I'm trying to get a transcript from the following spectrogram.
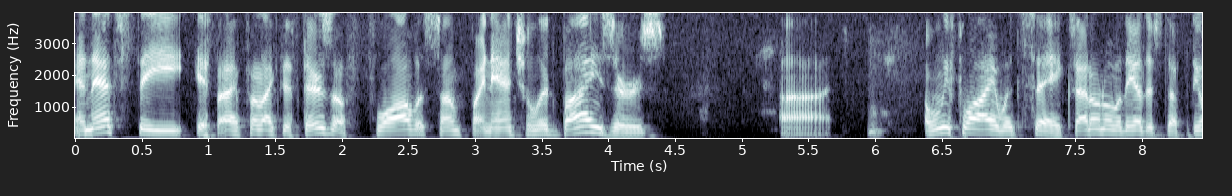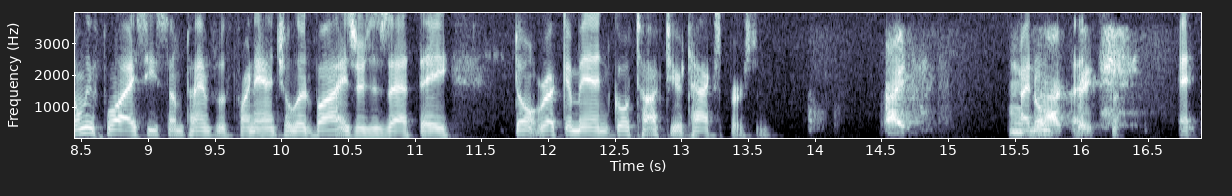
And that's the if I feel like if there's a flaw with some financial advisors, uh, only flaw I would say, because I don't know the other stuff, the only flaw I see sometimes with financial advisors is that they don't recommend go talk to your tax person. Right. Exactly. I don't.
